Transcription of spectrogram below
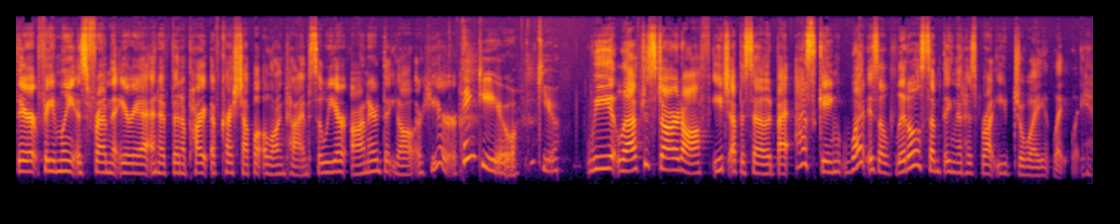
their family is from the area and have been a part of Christ Chapel a long time. So we are honored that y'all are here. Thank you. Thank you. We love to start off each episode by asking what is a little something that has brought you joy lately?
